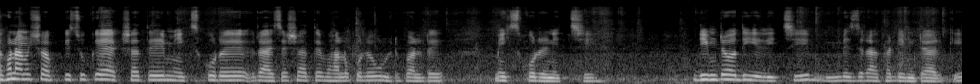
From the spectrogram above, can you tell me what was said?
এখন আমি সব কিছুকে একসাথে মিক্স করে রাইসের সাথে ভালো করে উল্টে পাল্টে মিক্স করে নিচ্ছি। ডিমটাও দিয়ে দিচ্ছি বেজে রাখা ডিমটা আর কি।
